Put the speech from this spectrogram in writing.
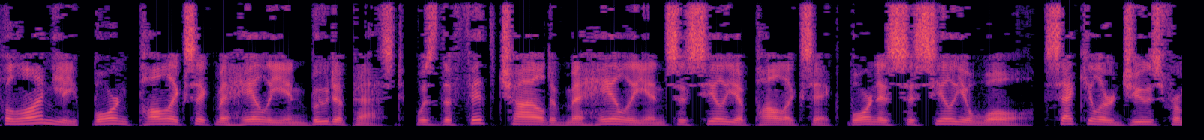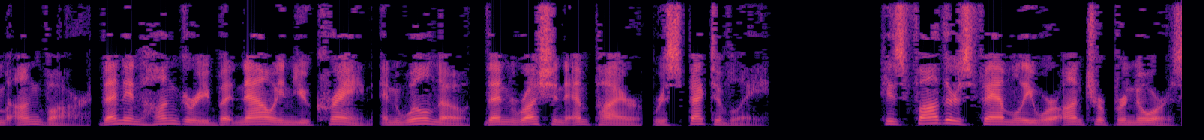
Polanyi, born Pollacsek Mihaly in Budapest, was the fifth child of Mihaly and Cecilia Pollacsek born as Cecilia Wohl, secular Jews from Ungvar then in Hungary but now in Ukraine and Wilno, then Russian Empire, respectively. His father's family were entrepreneurs,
